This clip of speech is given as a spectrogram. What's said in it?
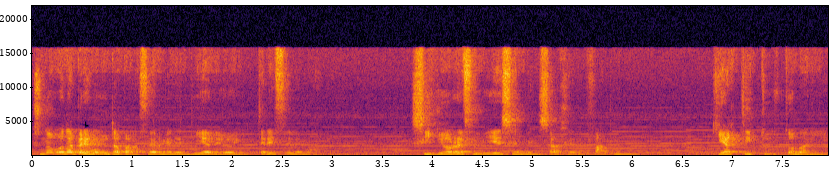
Es una buena pregunta para hacerme en el día de hoy, 13 de mayo. Si yo recibiese el mensaje de Fátima, ¿qué actitud tomaría?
